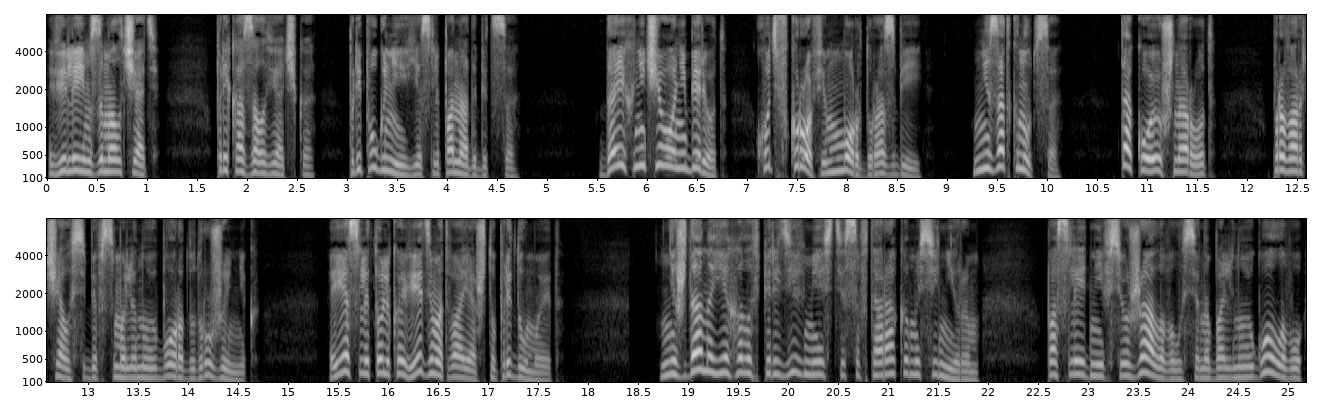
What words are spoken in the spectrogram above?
«Вели им замолчать», — приказал Вячка. «Припугни, если понадобится». «Да их ничего не берет, хоть в кровь им морду разбей. Не заткнуться. Такой уж народ», — проворчал себе в смоляную бороду дружинник. «Если только ведьма твоя что придумает». Нежданно ехала впереди вместе со Втораком и Синиром — Последний все жаловался на больную голову,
